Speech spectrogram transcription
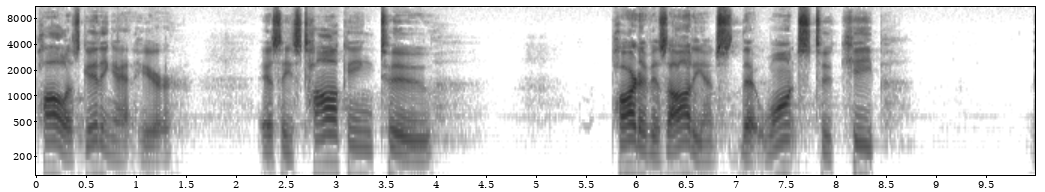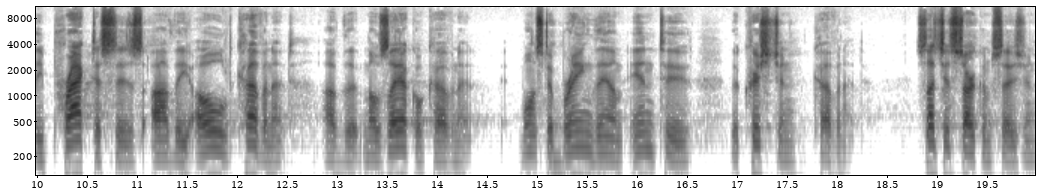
Paul is getting at here is he's talking to part of his audience that wants to keep the practices of the old covenant, of the Mosaical covenant, wants to bring them into the Christian covenant, such as circumcision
